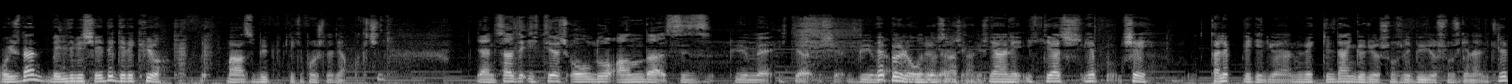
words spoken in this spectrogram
O yüzden belli bir şey de gerekiyor bazı büyüklükteki projeleri yapmak için. Yani sadece ihtiyaç olduğu anda siz büyüme ihtiyaç şey, büyüme Hep böyle oluyor zaten. Yani ihtiyaç hep şey taleple geliyor yani müvekkilden görüyorsunuz ve büyüyorsunuz genellikle.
